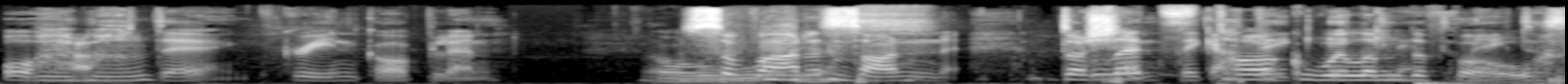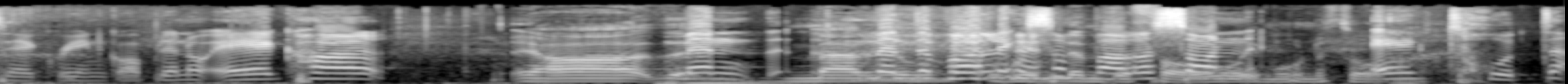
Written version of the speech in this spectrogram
og Mhm. hørte Green Goblin, Oh, så var det sånn Da Let's kjente jeg at jeg, ikke Willem gledet meg til å se Green Goblin. Og jeg har Ja, det, Men, men det var liksom bare sånn. Jeg trodde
